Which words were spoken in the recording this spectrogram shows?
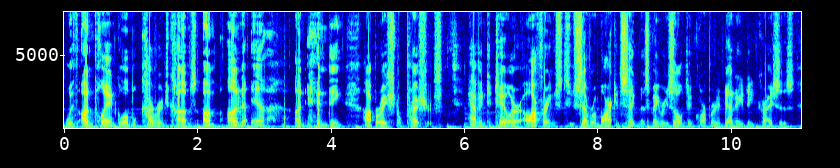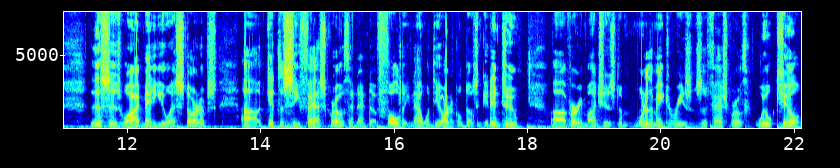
with unplanned global coverage comes um, un, uh, unending operational pressures. Having to tailor offerings to several market segments may result in corporate identity crisis. This is why many U.S. startups uh, get to see fast growth and end up folding. Now, what the article doesn't get into uh, very much is the, one of the major reasons that fast growth will kill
